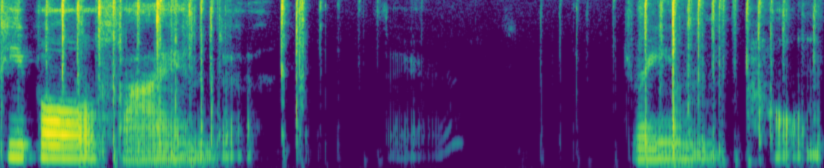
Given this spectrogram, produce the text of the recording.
people find dream homes.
